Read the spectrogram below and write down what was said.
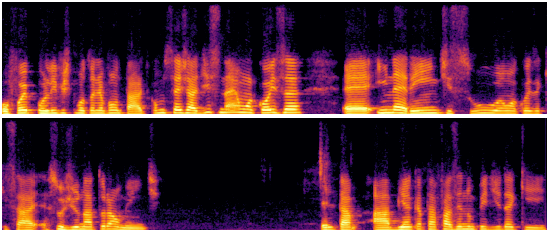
ou foi por livre espontânea vontade. Como você já disse, né, é uma coisa é, inerente sua, uma coisa que surgiu naturalmente. Ele tá, a Bianca está fazendo um pedido aqui.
